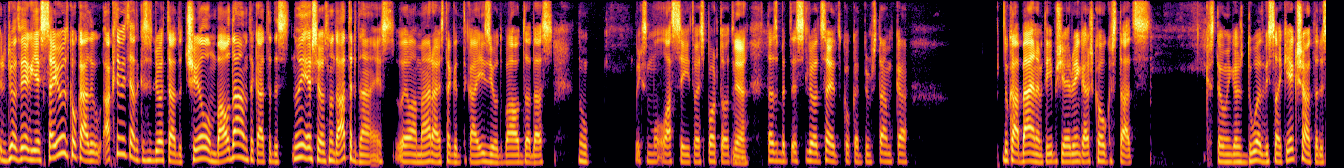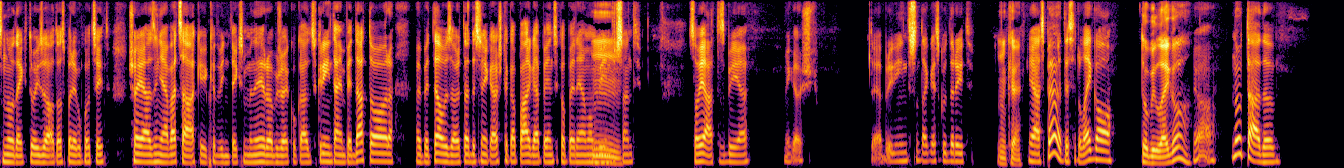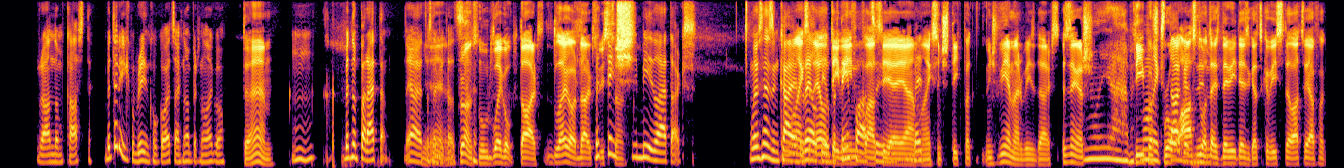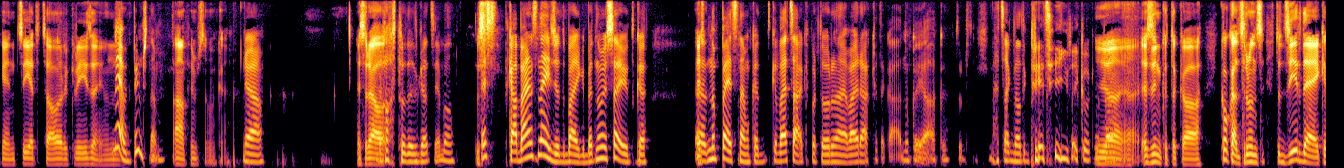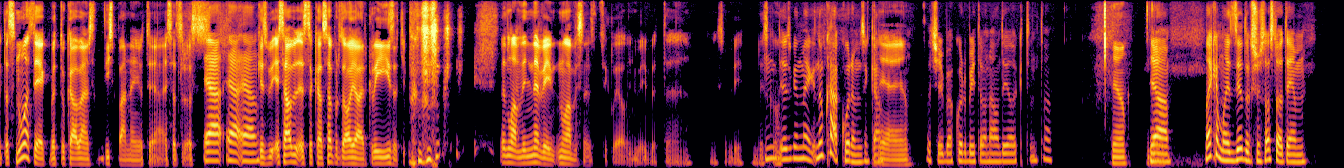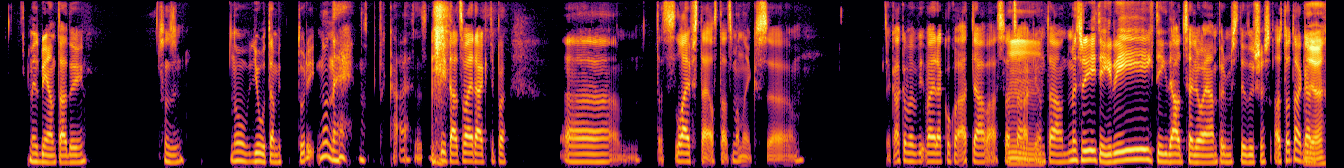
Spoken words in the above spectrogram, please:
ir ļoti viegli, ja es sajūtu kaut kādu aktivitāti, kas ir ļoti tāda chill un baudām, tā kā tad es, nu, es jau esmu no tā atradinājies lielā mērā, es tagad izjūtu baudu tādās, nu, liksim, lasīt vai sportot. Jā. Tas, bet es ļoti sajūtu kaut kad pirms tam, ka, nu, kā bērnam tīpaši, ja ir vienkārši kaut kas tāds, kas tev vienkārši dod visu laiku iekšā, tad es noteikti to izvēlētos par jebko citu. Šajā ziņā vecāki, kad viņi, teiksim, man ierobežoja kaut kādu screen time pie datora vai pie televizora, tad es vienkārši tā kā pārgāju pie enciklopēdijām, man mm. bija interesanti. So, jā, tas bija vienkārši tajā brīdī interesantākais, ko darīt. Okay. Jā, spēlēties ar LEGO. Tev bija LEGO? Jā, nu tāda random kaste. Bet arī pa brīdim kaut ko vecāku nopirkt no LEGO. Tēm. Mm. Bet nu par retam. Jā, jā tas jā, nebija tāds. Protams, nu, LEGO dārgs. LEGO dārgs. Bet viņš bija lētāks. Nu, es nezinu, kā Man ir liekas, relatīvi inflācijai, jā, bet, man liekas, viņš tikpat, viņš vienmēr bijis dārgs. Es vienkārši, nu, jā, bet tīpaši pro tagad ir- 8, 9 gads, ka visi te Latvijā fucking cieta cauri krīzei. Un... Jā, bet pirms tam. Ah, pirms tam, ok. Jā, Es reāli. 8 gads jau. Es, Es kā bērns neizjūtu baigi, bet nu, es sajūtu, ka. Es- Es... Nu, pēc tam, kad, kad vecāki par to runāja vairāk, ka, tā kā, nu, ka, jā, ka tur vecāki nav tik priecīgi vai kaut kā jā, tāda. jā. Es zinu, ka kā kaut kādas runas, tu dzirdēji, ka tas notiek, bet tu kā bērns vispār nejūti. Jā, es atceros. Jā, jā, jā. ka Es, biju- es, es tā kā sapratu, o jā, ir krīze. bet labi, viņi nebija, nu labi, es nezinu, cik liela viņi bija, bet uh, viņi bija diezgan. Diezgan mega. Nu, kā kuram, zin kā. Jā, jā. Atšķirībā, kur bija tā nauda ielikt un tā. jā. Jā, laikam līdz 2008. Mēs bijām tādi, nezinu, nu, jūtami turīgi. Nu, nē, nu, tā kā bija tāds vairāk, tipa, uh, tas lifestyle, tāds man liekas, uh, Tā kā ka vai- vairāk kaut ko atļāvās vecāki Mm. un tā. Un mēs rītīgi, rītīgi daudz ceļojām pirms 2008. gada. Jā.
